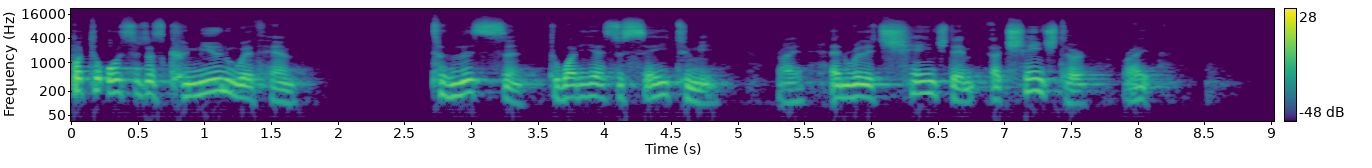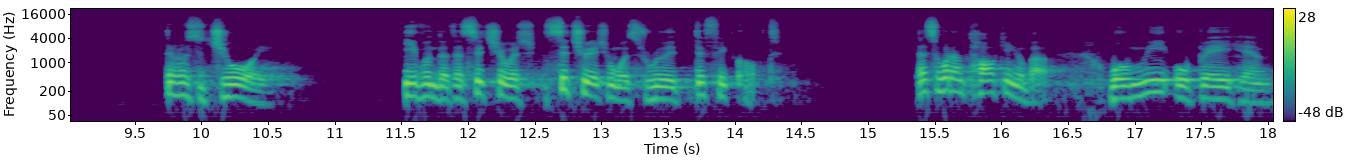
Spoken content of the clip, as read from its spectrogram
but to also just commune with Him, to listen to what He has to say to me, right? And really change them, uh, changed her, right? There was joy, even though the situation, situation was really difficult. That's what I'm talking about. When we obey Him,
